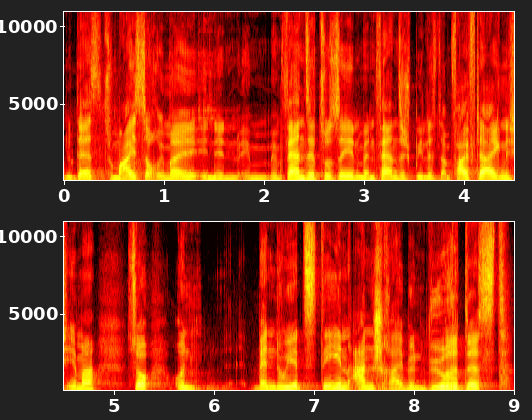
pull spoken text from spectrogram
Der ist zumeist auch immer in den, im, im Fernsehen zu sehen. Wenn ein Fernsehspiel ist, dann pfeift er eigentlich immer. So, und wenn du jetzt den anschreiben würdest,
